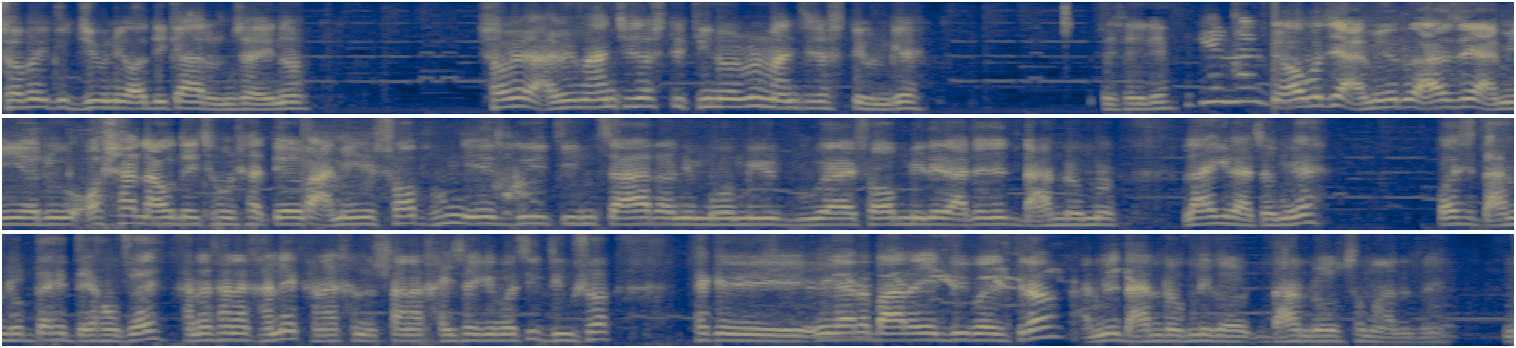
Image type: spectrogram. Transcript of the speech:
सबैको जिउने अधिकार हुन्छ होइन? सबै हामी मान्छे जस्तै तिनीहरू पनि मान्छे जस्तै हुन् क्या। त्यसैले। अब चाहिँ हामीहरू आज हामीहरू असार लाउँदैछौँ साथीहरू हामी सब छौँ एक दुई तिन चार अनि मम्मी बुवा सब मिलेर आज चाहिँ धान रोप्नु लागिरहेछौँ क्या। पछि धान रोप्दाखेरि देखाउँछु है। खानासाना खाने खाना खाना साना खाइसकेपछि दिउँसो ठ्याक्कै एघार बाह्र एक दुई बजीतिर हामीले धान रोप्ने धान रोप्छौँ आज चाहिँ। ल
